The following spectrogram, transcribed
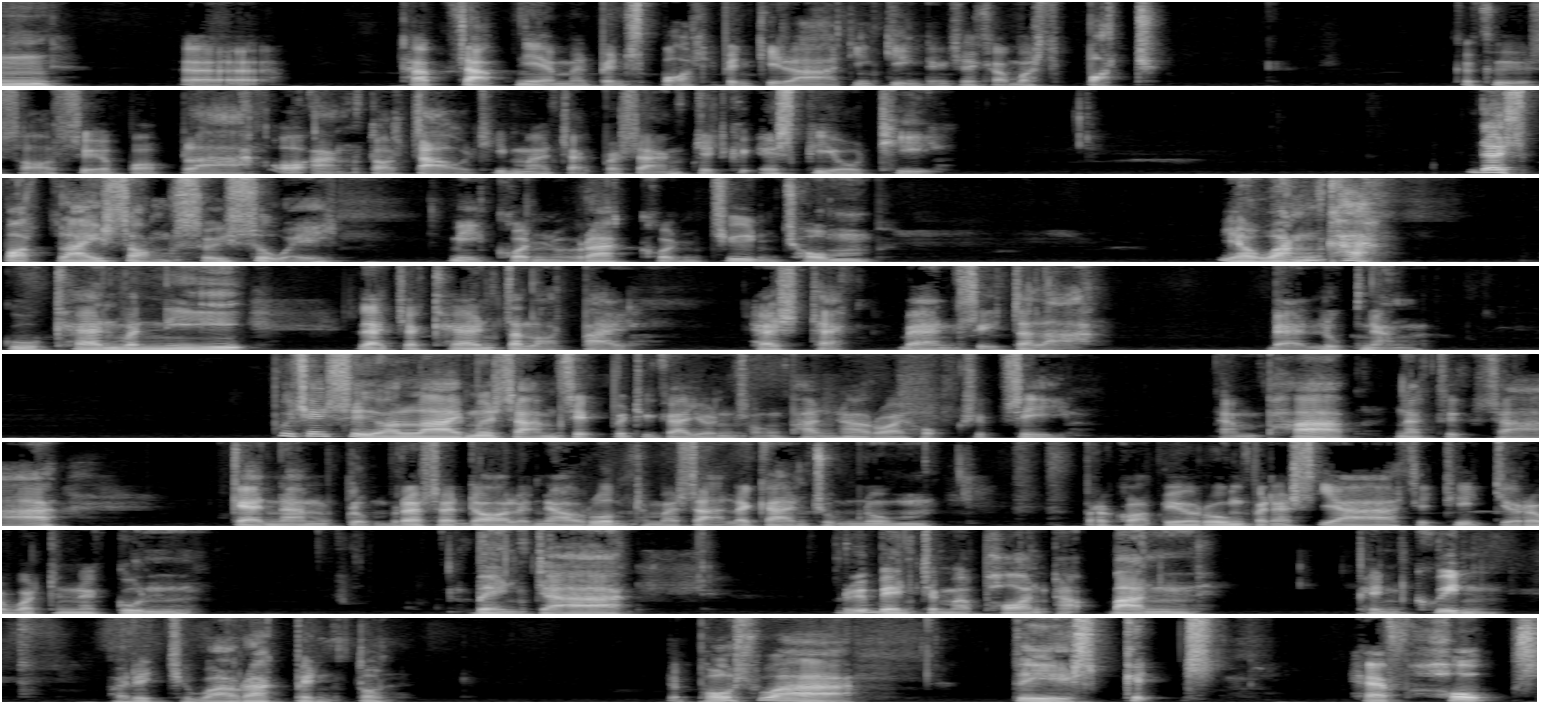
ทับศัพท์เนี่ยมันเป็นสปอร์ตที่เป็นกีฬาจริงๆต้องใช้คำว่าสปอตก็คือสอเสือปอปลาออ่างต่อเต่าที่มาจากภาษาอังกฤษคือ SPOT ได้สปอตไลท์ส่องสวยๆ มีคนรักคนชื่นชม อย่าหวังค่ะ กูแค้นวันนี้ และจะแค้นตลอดไป Hashtag แบนสีตลา แบนลูกหนัง ผู้ใช้สื่อออนไลน์เมื่อ 30 พฤศจิกายน 2564นำภาพนักศึกษา แกนนำกลุ่มรัษฎรและแนวร่วมธรรมศาสตร์และการชุมนุม ประกอบด้วยรุ้งปนัสยา สิทธิจิรวัฒนกุล เบนจา หรือเบนจมาพรอบัน เพนกวินปริชวารักเป็นต้น The Post ว่า these kids have hopes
